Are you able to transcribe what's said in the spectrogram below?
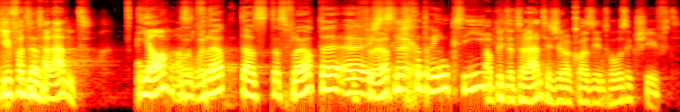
Die von also, der Talent. Ja, also Wo- das, Flirt, das, das Flirten äh, ist Flirten? sicher drin gewesen. Aber bei der Talent hast du ja noch quasi in die Hose geschifft.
